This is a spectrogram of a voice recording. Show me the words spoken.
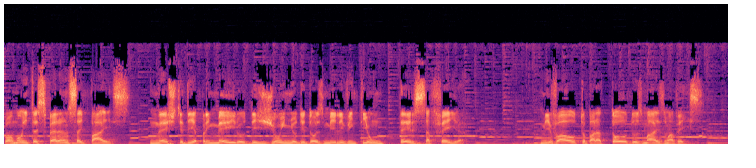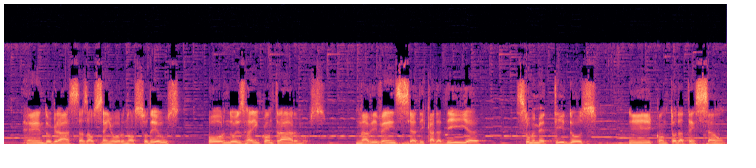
com muita esperança e paz. Neste dia 1 de junho de 2021, terça-feira. Me volto para todos mais uma vez. Rendo graças ao Senhor nosso Deus por nos reencontrarmos na vivência de cada dia, submetidos e com toda atenção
